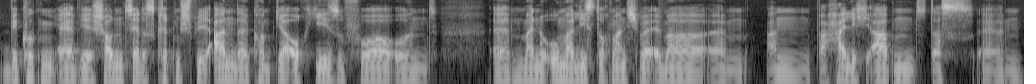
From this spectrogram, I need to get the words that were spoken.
wir gucken, äh, wir schauen uns ja das Krippenspiel an, da kommt ja auch Jesu vor und äh, meine Oma liest doch manchmal immer ähm, an Heiligabend das, ähm,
